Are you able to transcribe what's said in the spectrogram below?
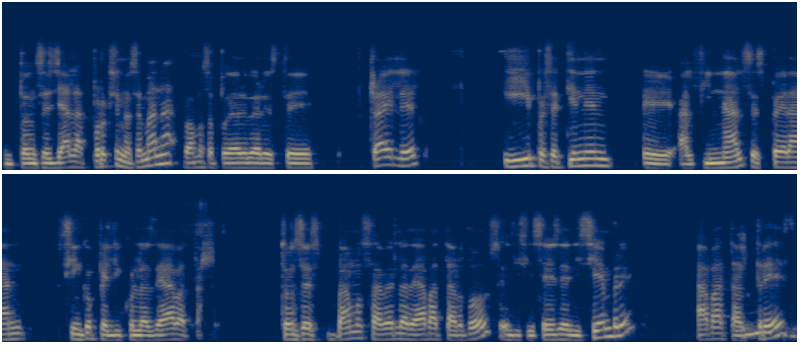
Entonces ya la próxima semana vamos a poder ver este tráiler y pues se tienen, eh, al final se esperan cinco películas de Avatar. Entonces vamos a ver la de Avatar 2 el 16 de diciembre, Avatar 3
